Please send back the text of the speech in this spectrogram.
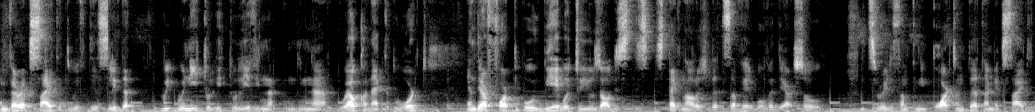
I'm very excited with this. I believe that we, we need to, to live in a, a well-connected world, and therefore people will be able to use all this, this, this technology that's available over there. So it's really something important that I'm excited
